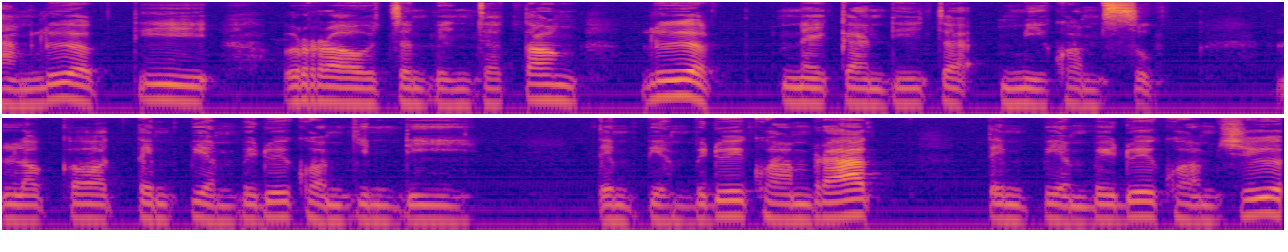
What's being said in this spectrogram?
ทางเลือกที่เราจำเป็นจะต้องเลือกในการที่จะมีความสุข แล้วก็เต็มเปี่ยมไปด้วยความยินดี เต็มเปี่ยมไปด้วยความรัก เต็มเปี่ยมไปด้วยความเชื่อ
